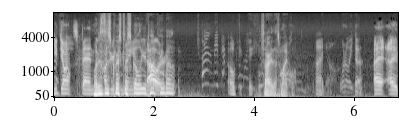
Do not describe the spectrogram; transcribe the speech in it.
you don't spend. What is this crystal skull you're talking about? Okay, Sorry, that's Michael. I know. What do we do? Yeah. I, I,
